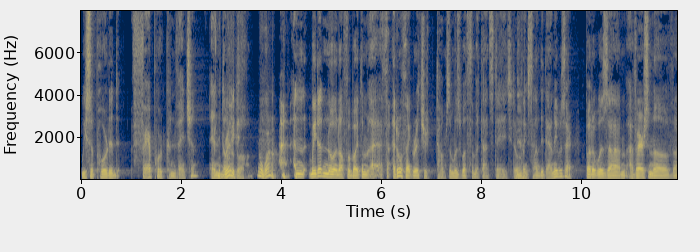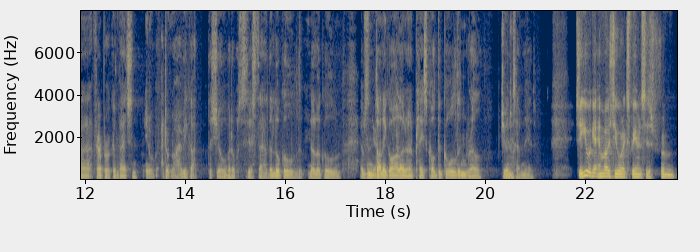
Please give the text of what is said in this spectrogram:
we supported Fairport Convention in Donegal. Really? Oh wow! And we didn't know enough about them. I, th- I, don't think Richard Thompson was with them at that stage. I don't yeah. think Sandy Denny was there. But it was um, a version of uh, Fairport Convention. You know, I don't know how we got the show, but it was just uh, the local, the, the, local. It was in yeah. Donegal in a place called the Golden Grill, June '78. So you were getting most of your experiences from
